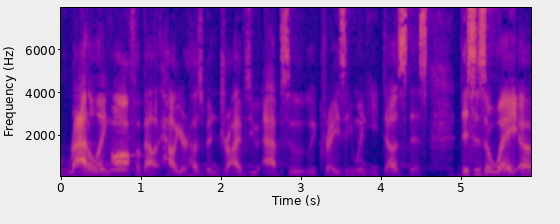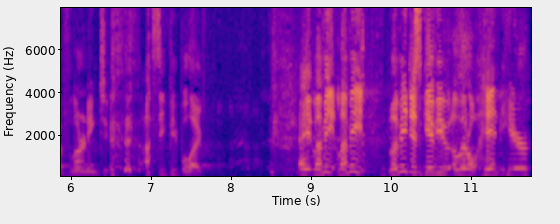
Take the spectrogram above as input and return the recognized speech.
rattling off about how your husband drives you absolutely crazy when he does this. This is a way of learning to. I see people like, hey, let me, let, me, let me just give you a little hint here.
